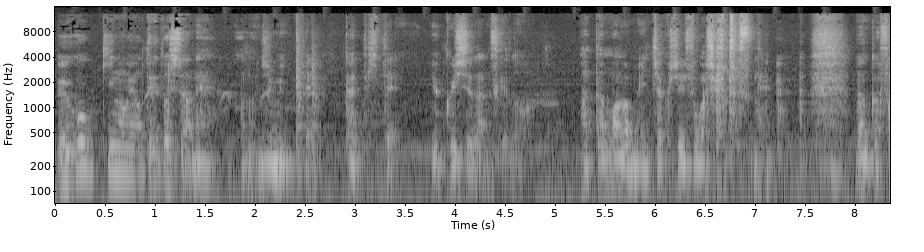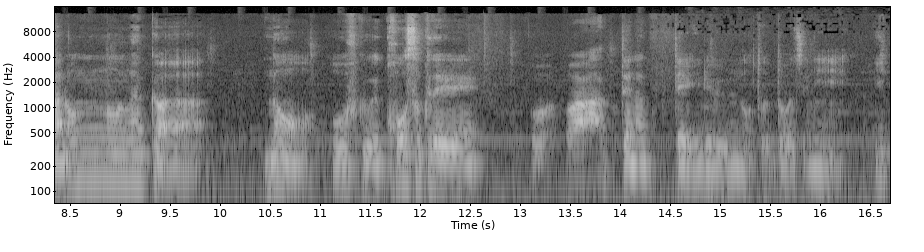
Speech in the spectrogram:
動きの予定としてはねあのジム行って帰ってきてゆっくりしてたんですけど頭がめちゃくちゃ忙しかったですね。なんかサロンの中の往復が高速でわーってなっているのと同時に一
